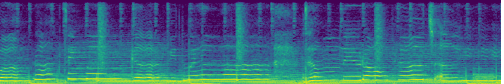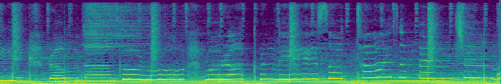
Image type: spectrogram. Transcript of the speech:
ความรักที่มันเกิดผิดเวลาทำให้เราพลอใจ เราต่างก็รู้ว่ารักครั้งนี้สุดท้ายจะเป็นเช่นไร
